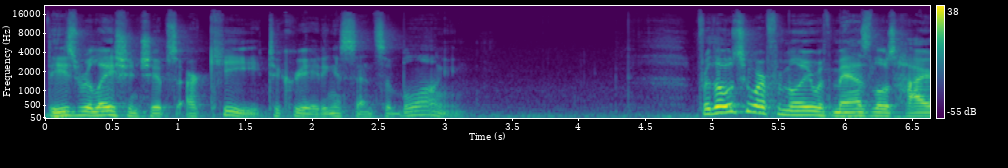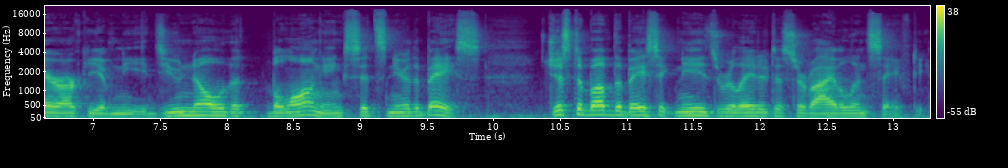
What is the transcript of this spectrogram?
These relationships are key to creating a sense of belonging. For those who are familiar with Maslow's hierarchy of needs, you know that belonging sits near the base, just above the basic needs related to survival and safety.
